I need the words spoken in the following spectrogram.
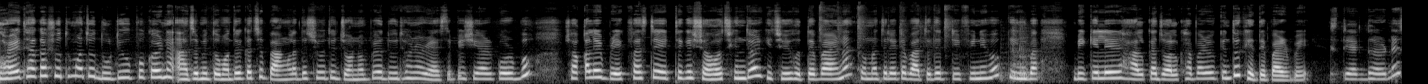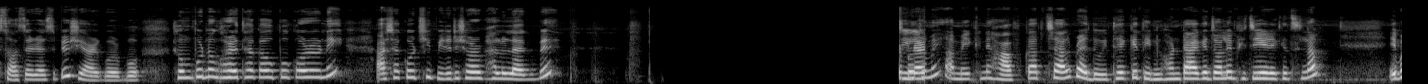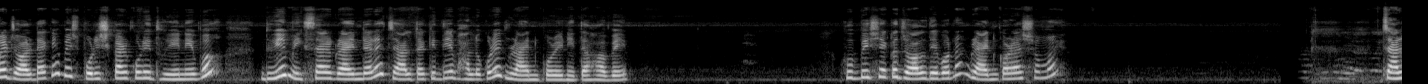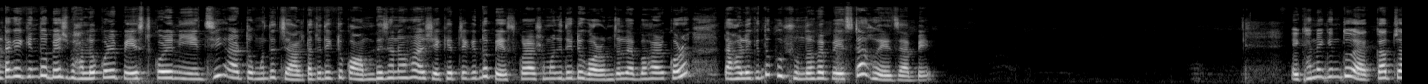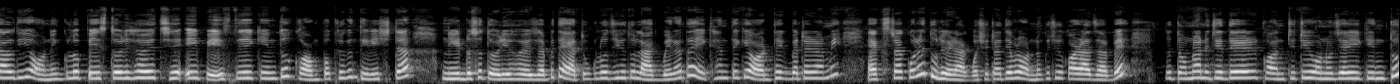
ঘরে থাকা শুধুমাত্র দুটি উপকরণে আজ আমি তোমাদের কাছে বাংলাদেশের অতি জনপ্রিয় দুই ধরনের রেসিপি শেয়ার করব। সকালের ব্রেকফাস্টে এর থেকে সহজ কিন্তু আর কিছুই হতে পারে না। তোমরা চাইলে এটা বাচ্চাদের টিফিনে হোক কিংবা বিকেলের হালকা জলখাবারেও কিন্তু খেতে পারবে। নেক্সট এক ধরনের সসের রেসিপি শেয়ার করব। সম্পূর্ণ ঘরে থাকা উপকরণেই আশা করছি ভিডিওটি সবার ভালো লাগবে। আমি এখানে হাফ কাপ চাল প্রায় দুই থেকে তিন ঘণ্টা আগে জলে ভিজিয়ে রেখেছিলাম। এবার জলটাকে বেশ পরিষ্কার করে ধুয়ে নেব। ধুয়ে মিক্সার গ্রাইন্ডারে চালটাকে দিয়ে ভালো করে গ্রাইন্ড করে নিতে হবে। খুব বেশি একটা জল দেব না গ্রাইন্ড করার সময়। চালটাকে কিন্তু বেশ ভালো করে পেস্ট করে নিয়েছি। আর তোমাদের চালটা যদি একটু কম ভেজানো হয়, সেক্ষেত্রে কিন্তু পেস্ট করার সময় যদি একটু গরম জল ব্যবহার করো, তাহলে কিন্তু খুব সুন্দরভাবে পেস্টটা হয়ে যাবে। এখানে কিন্তু এক কাপ চাল দিয়ে অনেকগুলো পেস্ট তৈরি হয়েছে। এই পেস্ট দিয়ে কিন্তু কমপক্ষে কিন্তু তিরিশটা নির্দোষা তৈরি হয়ে যাবে। তাই এতগুলো যেহেতু লাগবে না তাই এখান থেকে অর্ধেক ব্যাটার আমি এক্সট্রা করে তুলে রাখব। সেটা দিয়ে আবার অন্য কিছু করা যাবে। তো তোমরা নিজেদের কোয়ান্টিটি অনুযায়ী কিন্তু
